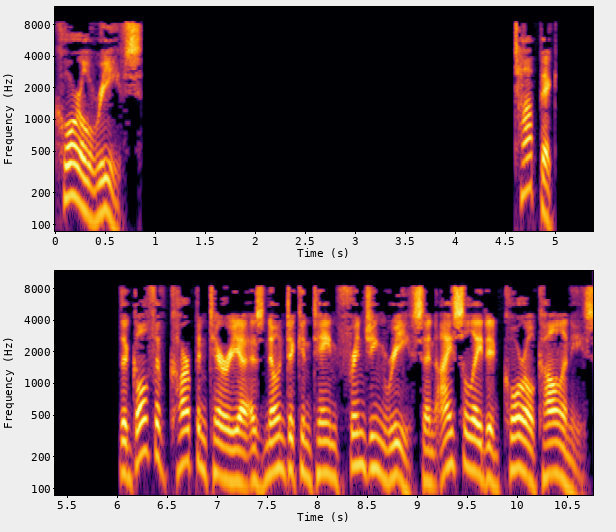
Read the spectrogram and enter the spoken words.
Coral reefs Topic: the Gulf of Carpentaria is known to contain fringing reefs and isolated coral colonies,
